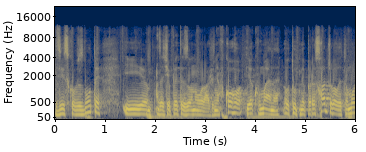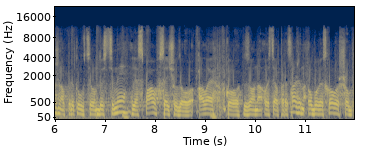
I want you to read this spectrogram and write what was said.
зісковзнути і зачепити зону ураження. В кого, як в мене, отут не пересаджували, то можна впритул в цілому до стіни. Я спав, все чудово. Але в кого зона ось ця пересаджена, обов'язково, щоб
